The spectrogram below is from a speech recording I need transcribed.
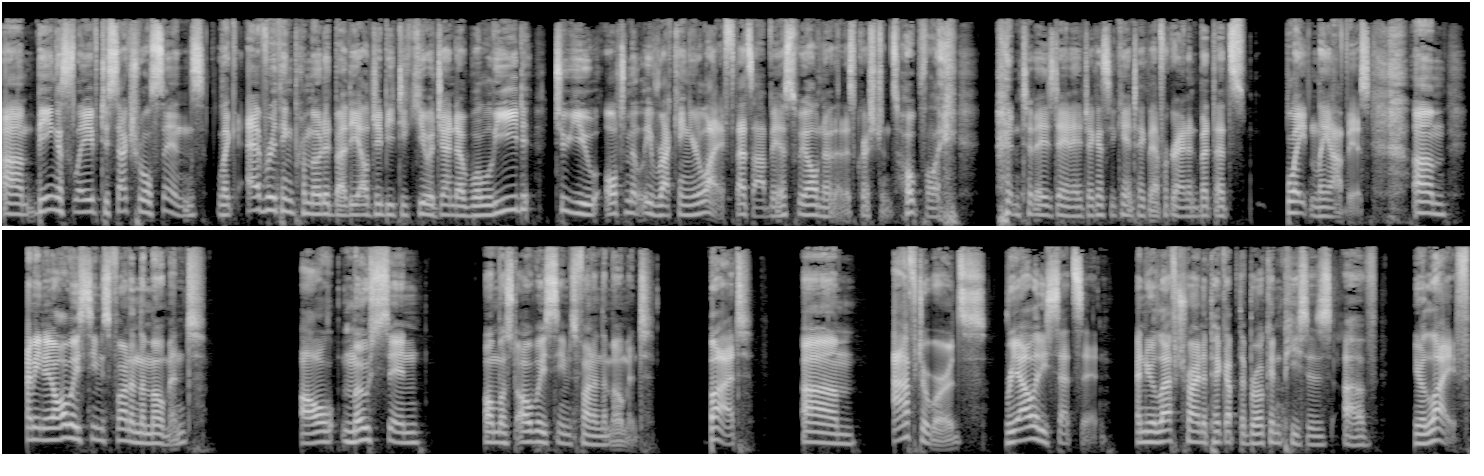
Um, being a slave to sexual sins, like everything promoted by the LGBTQ agenda, will lead to you ultimately wrecking your life. That's obvious. We all know that as Christians, hopefully. In today's day and age, I guess you can't take that for granted, but that's blatantly obvious. Um, I mean, it always seems fun in the moment. All most sin almost always seems fun in the moment, but um, afterwards, reality sets in, and you're left trying to pick up the broken pieces of your life.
